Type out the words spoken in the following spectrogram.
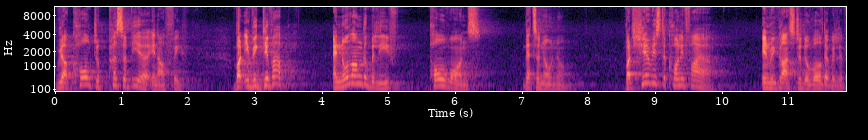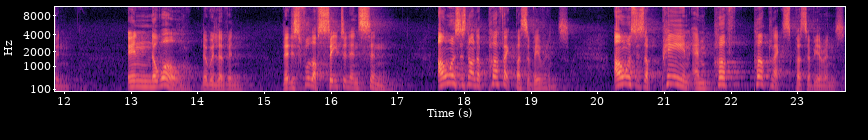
we are called to persevere in our faith. But if we give up and no longer believe, Paul warns that's a no no. But here is the qualifier in regards to the world that we live in. In the world that we live in, that is full of Satan and sin, ours is not a perfect perseverance. Ours is a pain and perf- perseverance.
